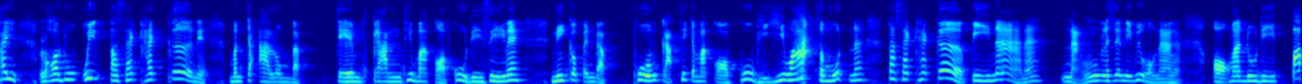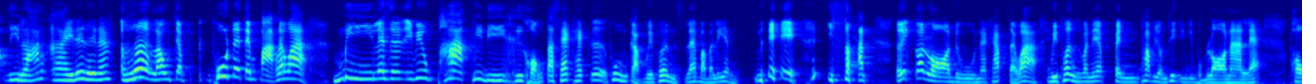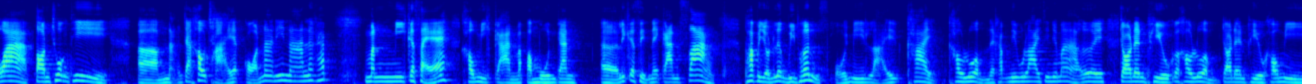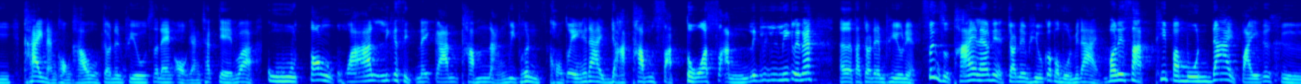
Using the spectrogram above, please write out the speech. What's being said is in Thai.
รอดูอุ้ยตาแซกแครกเกอร์เนี่ย มันจะอารมณ์แบบเจมส์กันที่มากอบกู้ดีซีไหมนี่ก็เป็นแบบภูมิกับที่จะมากอบกู้ผีฮีวะ สมมตินะตาแซกแครกเกอร์ปีหน้านะ หนัง Resident Evil ของนางอะออกมาดูดีปั๊บนี่ล้างอายได้เลยนะ เออ เราจะพูดได้เต็มปากแล้วว่า มี Resident Evil ภาคที่ดีคือของตาแซกแฮกเกอร์ผู้กำกับ Weapons และ Barbarian นี่อีสัตว์เอ้ย ก็รอดูนะครับ แต่ว่า Weapons วันนี้เป็นภาพยนตร์ที่จริงๆ ผมรอนานแล้ว เพราะว่าตอนช่วงที่หนังจะเข้าฉายก่อนหน้านี้นานแล้วครับ มันมีกระแสเขามีการมาประมูลกัน ลิขสิทธิ์ในการสร้างภาพยนตร์เรื่อง Weapons โอ้ยมีหลายค่ายเข้าร่วมนะครับ New Line Cinema เอ้ยจอร์แดนพิวก็เข้าร่วมจอร์แดนพิวเขามีค่ายหนังของเขาจอร์แดนพิวแสดงออกอย่างชัดเจนว่า กูต้องคว้าลิขสิทธิ์ในการทำหนัง Weapons ของตัวเองให้ได้ อยากทำสัตว์ตัวสั่นลิกๆเลยนะเออแต่จอร์แดนพิวเนี่ยซึ่งสุดท้ายแล้วเนี่ยจอร์แดนพิวก็ประมูลไม่ได้ บริษัทที่ประมูลได้ไปก็คือ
